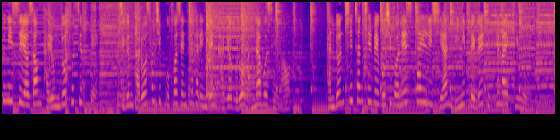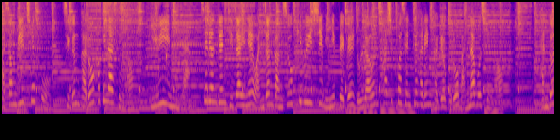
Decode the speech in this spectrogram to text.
투니스 여성 다용도 토트백. 지금 바로 39% 할인된 가격으로 만나보세요. 단돈 7,750원의 스타일리시한 미니백을 득템할 기회. 가성비 최고. 지금 바로 확인하세요. 2위입니다. 세련된 디자인의 완전 방수 PVC 미니백을 놀라운 40% 할인 가격으로 만나보세요. 단돈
